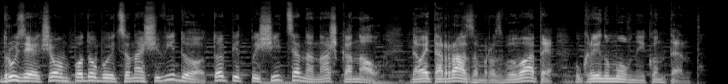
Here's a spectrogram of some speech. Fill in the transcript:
Друзі, якщо вам подобаються наші відео, то підпишіться на наш канал. Давайте разом розвивати україномовний контент.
